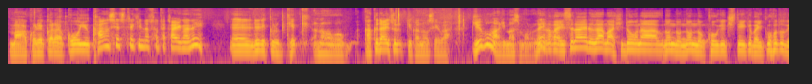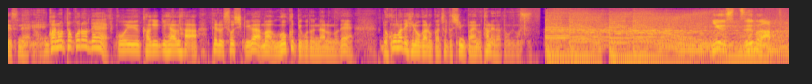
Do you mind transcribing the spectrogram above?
まあ、これからこういう間接的な戦いがね、えー、出てくるけあの、拡大するっていう可能性は十分ありますものね。だからイスラエルがまあ非道な、どんどんどんどん攻撃していけばいくほど、ですね、他のところでこういう過激派が、テロ組織がまあ動くっていうことになるので、どこまで広がるか、ちょっと心配の種だと思います。ニュースズームアップ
